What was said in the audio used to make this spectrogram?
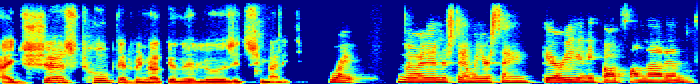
I just hope that we're not going to lose its humanity. Right. No, I understand what you're saying. Gary, any thoughts on that end?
